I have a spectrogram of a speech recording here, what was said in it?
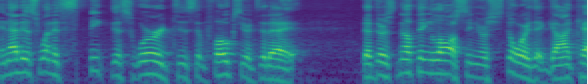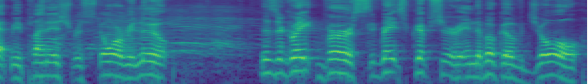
And I just want to speak this word to some folks here today that there's nothing lost in your story that God can't replenish, restore, renew. There's a great verse, a great scripture in the book of Joel,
